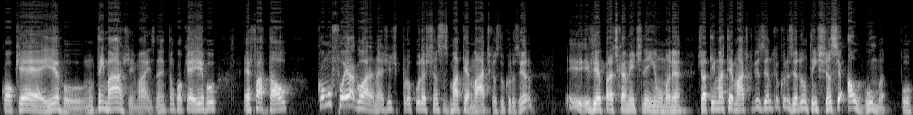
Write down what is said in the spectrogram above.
Qualquer erro, não tem margem mais, né? Então qualquer erro é fatal, como foi agora, né? A gente procura chances matemáticas do Cruzeiro e, e vê praticamente nenhuma, né? Já tem matemático dizendo que o Cruzeiro não tem chance alguma, por,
